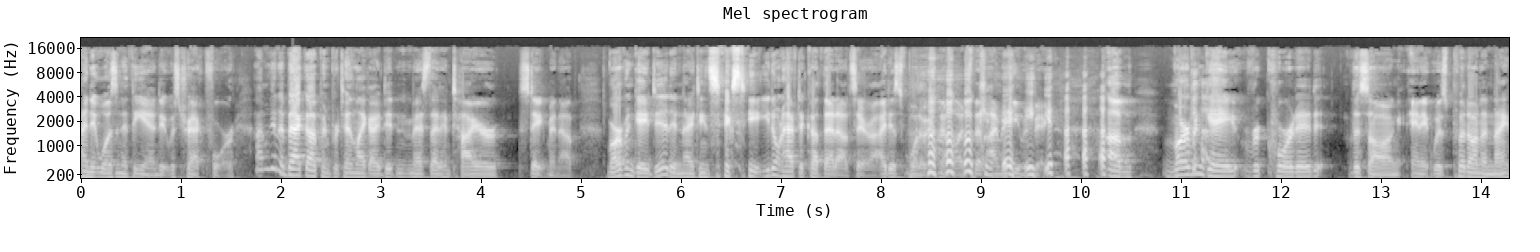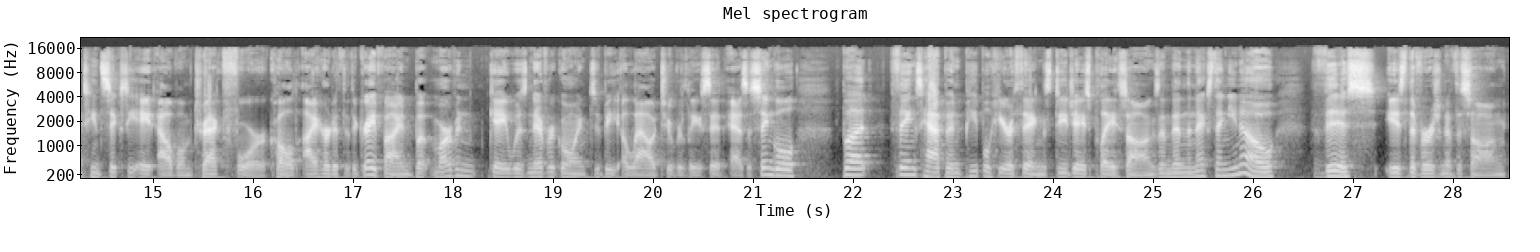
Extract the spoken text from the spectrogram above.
And it wasn't at the end, it was track four. I'm going to back up and pretend like I didn't mess that entire statement up. Marvin Gaye did in 1960. You don't have to cut that out, Sarah. I just want to acknowledge that I'm a human being. Um, Marvin Gaye recorded the song and it was put on a 1968 album, track four, called I Heard It Through the Grapevine. But Marvin Gaye was never going to be allowed to release it as a single But things happen, people hear things, DJs play songs, and then the next thing you know, this is the version of the song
